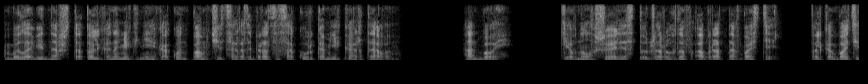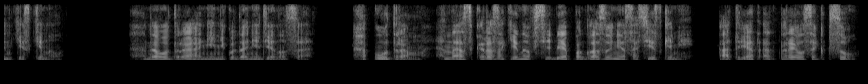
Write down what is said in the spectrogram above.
Было видно, что только намекни, как он помчится разбираться с окурком и картавым. «Отбой!» Кивнул Шелест, тут же рухнув обратно в постель. Только ботинки скинул. До утра они никуда не денутся. Утром, наскоро закинув себе по глазуня сосисками, отряд отправился к псу,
